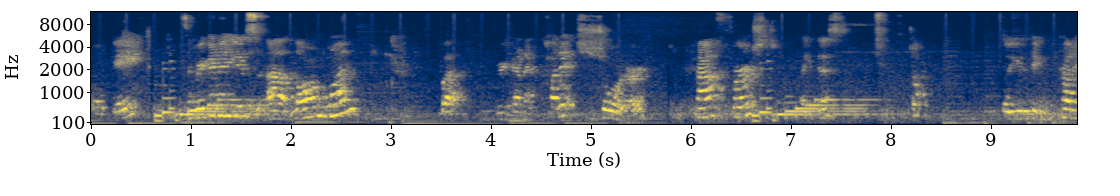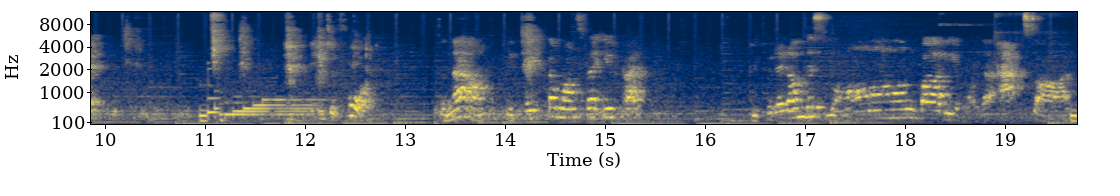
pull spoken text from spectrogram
Okay? So we're gonna use a long one, but we're gonna cut it shorter. Half first, like this. So you can cut it into four. So now you take the ones that you cut and put it on this long body or the axon.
